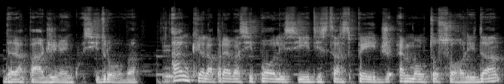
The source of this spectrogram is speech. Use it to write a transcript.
della pagina in cui si trova. Anche la privacy policy di StartPage è molto solida,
